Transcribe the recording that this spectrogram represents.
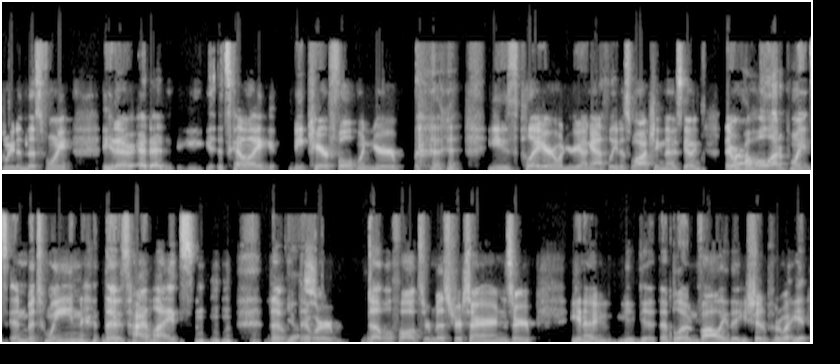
point, and this point, you know, and, and it's kind of like be careful when your youth player, when your young athlete is watching those going, there were a whole lot of points in between those highlights. the, yes. There were double faults or missed returns or, you know a blown volley that you should have put away.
